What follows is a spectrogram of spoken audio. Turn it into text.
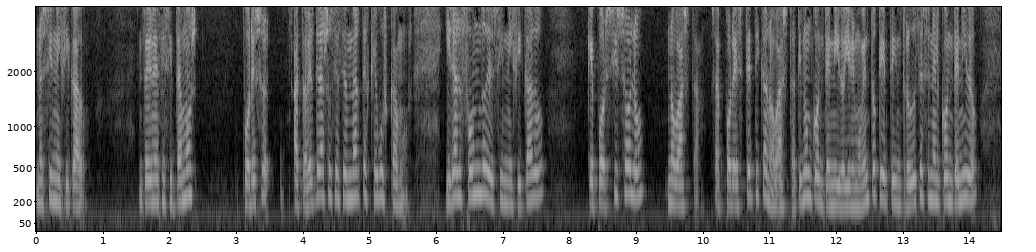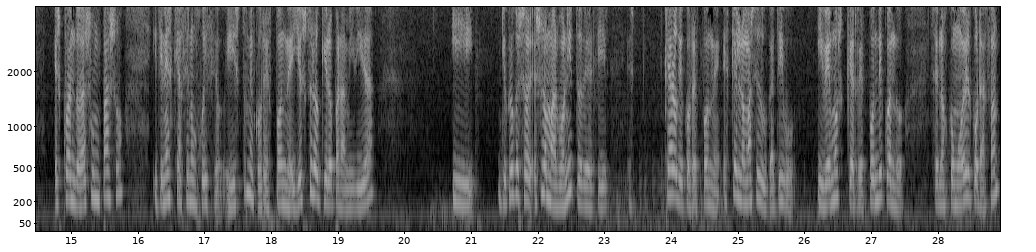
no es significado. Entonces necesitamos, por eso, a través de la Asociación de Artes, ¿qué buscamos? Ir al fondo del significado que por sí solo no basta. O sea, por estética no basta, tiene un contenido. Y en el momento que te introduces en el contenido es cuando das un paso y tienes que hacer un juicio. Y esto me corresponde, yo esto lo quiero para mi vida. Y yo creo que eso es lo más bonito de decir, es, claro que corresponde, es que es lo más educativo. Y vemos que responde cuando se nos conmueve el corazón,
